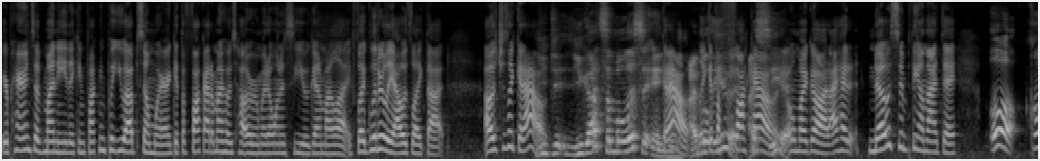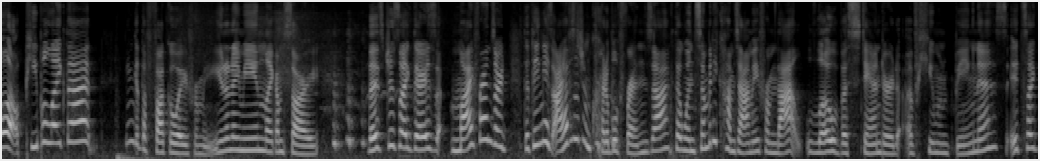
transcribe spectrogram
Your parents have money. They can fucking put you up somewhere. Get the fuck out of my hotel room. I don't want to see you again in my life. Like literally, I was like that. I was just like, get out. you, did, you got some Melissa in Get you. out. I like, get believe the it. fuck I out. See it. Oh my God. I had no sympathy on that day. Ugh, ugh. People like that, you can get the fuck away from me. You know what I mean? Like, I'm sorry. That's just like, there's, my friends are, the thing is, I have such incredible friends, Zach, that when somebody comes at me from that low of a standard of human beingness, it's like,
